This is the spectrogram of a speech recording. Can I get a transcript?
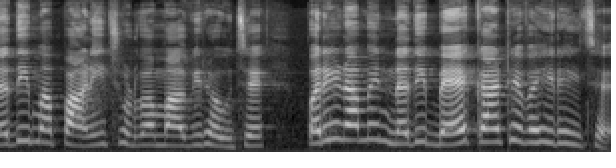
નદીમાં પાણી છોડવામાં આવી રહ્યું છે. પરિણામે નદી બે કાંઠે વહી રહી છે.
